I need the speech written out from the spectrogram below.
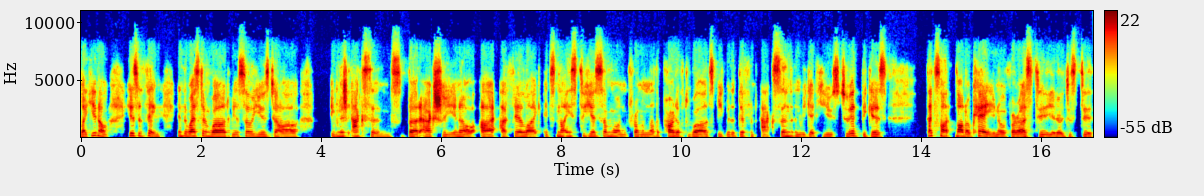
like you know, here's the thing: in the Western world, we are so used to our English accents, but actually, you know, I, I feel like it's nice to hear someone from another part of the world speak with a different accent and we get used to it because that's not not okay you know for us to you know just to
